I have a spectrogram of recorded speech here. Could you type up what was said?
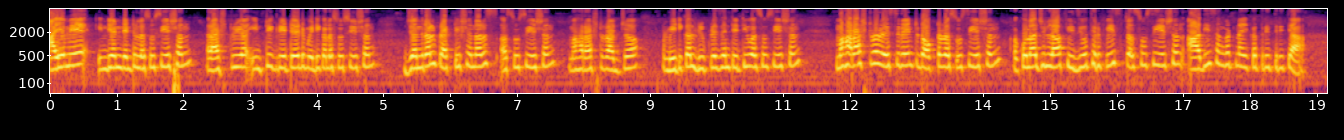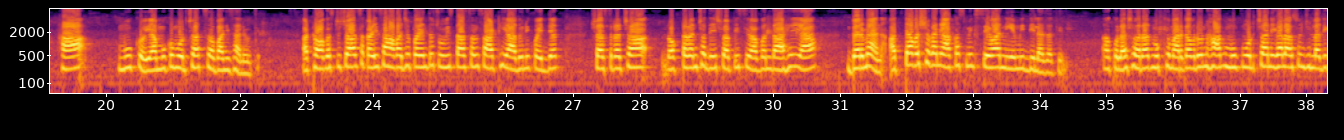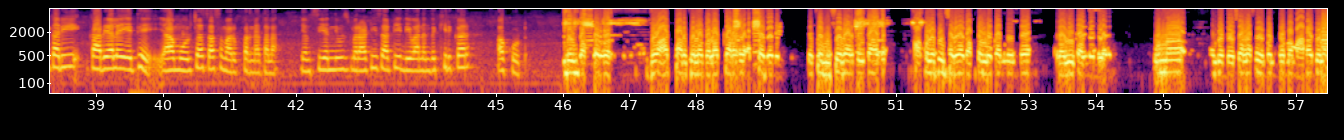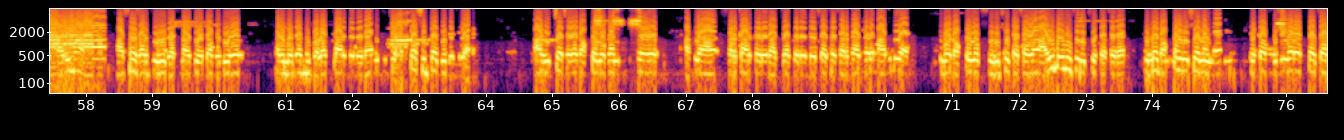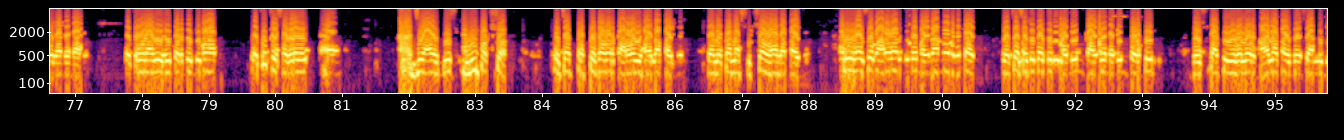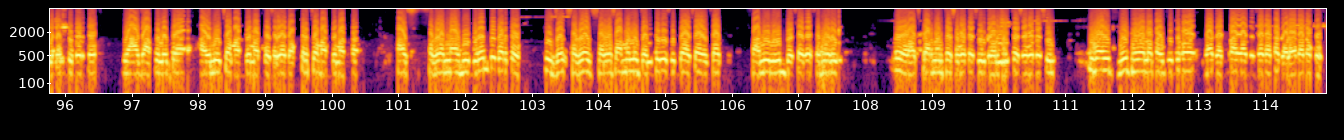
I M A Indian dental association राष्ट्रीय integrated medical association general practitioners association Maharashtra राज्य medical representative association Maharashtra resident doctor association Akola जिल्हा फिजिओथेरपिस्ट असोसिएशन आदी संघटना एकत्रितरित्या हा मूक या मूकमोर्चात सहभागी झाले होते. अठरा ऑगस्टच्या सकाळी सहा वाजेपर्यंत चोवीस तासांसाठी आधुनिक वैद्यक शास्त्राच्या डॉक्टरांच्या देशव्यापी सेवा बंद आहे. या दरम्यान अत्यावश्यक आणि आकस्मिक सेवा नियमित दिल्या जातील. अकोला शहरात मुख्य मार्गावरून हा मूक मोर्चा निघाला असून जिल्हाधिकारी कार्यालय येथे या मोर्चाचा समारोप करण्यात आला. एम सी एन न्यूज मराठीसाठी देवानंद खिरकर अकोट. जो आठ तारखेला बलात्काराने हत्या झाली त्याच्या निषेधार्थ आज अकोल्यातील सगळ्या डॉक्टर लोकांनी इथं रॅली काढलेली आहे. पूर्ण म्हणजे देशाला असं पण पूर्ण मानवतेला पाठिंबा असण्यासारखी ही घटना होती. एका मुलीवर काही लोकांनी बलात्कार केलेला आणि तिची हत्या सुद्धा केलेली आहे. आज इच्छा सगळ्या डॉक्टर लोकांचं आपल्या सरकारकडे राज्याकडे देशाच्या सरकारकडे मागणी आहे. किंवा डॉक्टर लोक सुरक्षित असावा आई बहिणी सुरक्षित असाव्या तिथे डॉक्टर विषय नाही आहे. एका मुलीवर अत्याचार झालेला आहे. त्याच्यामुळे आम्ही हे करतो किंवा त्याच्यातले सगळे जे आहे नि- निपक्ष त्याच्यात प्रत्येकावर कारवाई व्हायला पाहिजे. त्या लोकांना शिक्षा व्हायला पाहिजे. आणि हे असे वारंवार जिथे महिलांवर होत आहेत याच्यासाठी काहीतरी नवीन कायदे नवीन तरतूद देशव्यापी लेवलवर व्हायला पाहिजे अशी आम्ही विनंती करतो. की आज अकोल्याच्या आयनेच्या माध्यमातून सगळ्या डॉक्टरच्या माध्यमातून आज सगळ्यांना ही विनंती करतो की जर सगळ्या सर्वसामान्य जनतेने सुद्धा अशा याच्यात सामील होऊन देशाच्या समोर राजकारणांच्या हो, राजकारण्यांच्या सोबत असेल गव्हर्नमेंटच्या सोबत असेल किंवा एक हे ठेवायला पाहिजे की बाबा या घटना या देशात आता घडायला नको.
